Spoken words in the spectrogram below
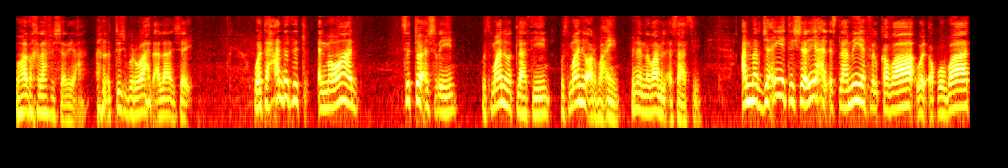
وهذا خلاف الشريعة. أن تجبر واحد على شيء. وتحدثت المواد 26 و38 و48 من النظام الأساسي عن مرجعية الشريعة الإسلامية في القضاء والعقوبات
